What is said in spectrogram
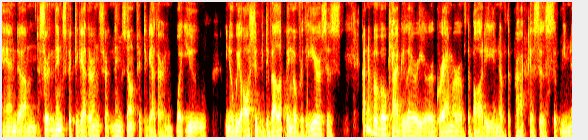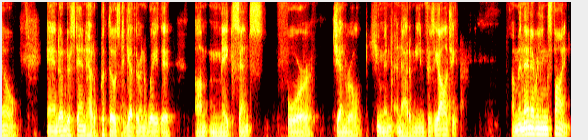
and um, certain things fit together and certain things don't fit together. And what you you know we all should be developing over the years is kind of a vocabulary or a grammar of the body and of the practices that we know and understand how to put those together in a way that um, makes sense for general human anatomy and physiology. Um, and then everything's fine.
